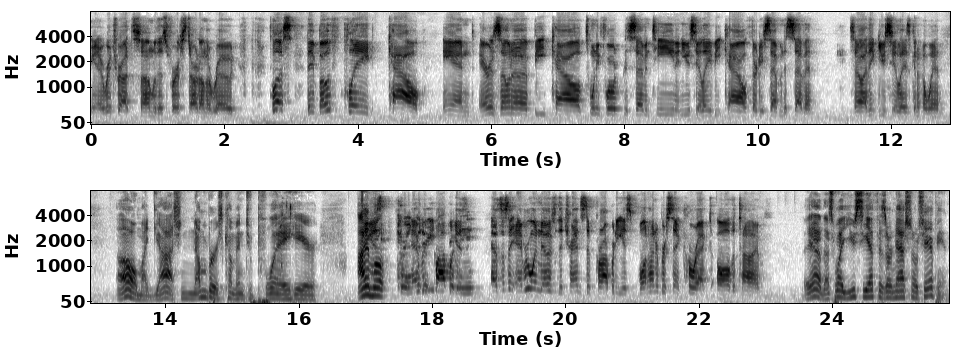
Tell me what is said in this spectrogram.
You know, Rich Rod's son with his first start on the road. Plus, they both played Cal and Arizona beat Cal 24 to 17, and UCLA beat Cal 37 to 7. So I think UCLA is going to win. Oh my gosh, numbers come into play here. I am a, Every, property. because, as I say, everyone knows the transitive property is 100% correct all the time. Yeah, that's why UCF is our national champion,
